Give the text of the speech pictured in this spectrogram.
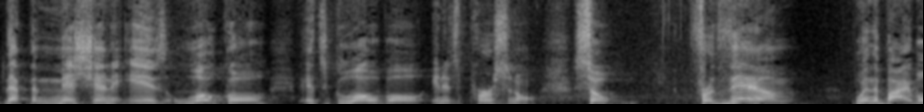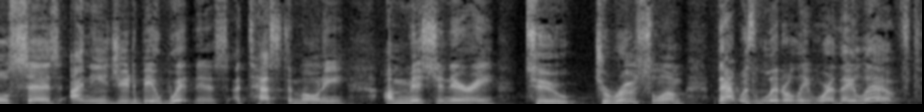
that the mission is local, it's global, and it's personal. So for them, when the Bible says, I need you to be a witness, a testimony, a missionary to Jerusalem, that was literally where they lived.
